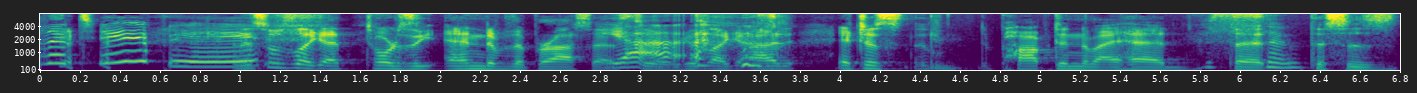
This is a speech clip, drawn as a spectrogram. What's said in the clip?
the TP," This was like at, towards the end of the process. Yeah. too, like I, it just popped into my head that So- this is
